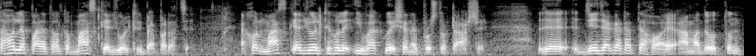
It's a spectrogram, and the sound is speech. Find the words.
তাহলে পারে তাহলে তো মাস ক্যাজুয়ালিটির ব্যাপার আছে। এখন মাস ক্যাজুয়ালিটি হলে ইভাকুয়েশনের প্রশ্নটা আসে। যে যে জায়গাটাতে হয়, আমাদের অত্যন্ত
